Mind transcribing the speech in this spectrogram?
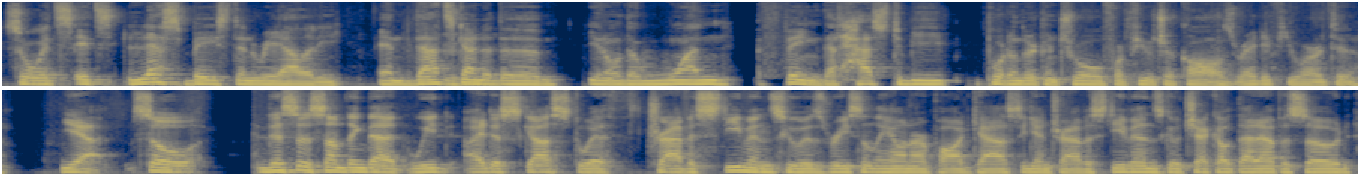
So it's it's less based in reality. And that's mm-hmm. kind of the you know the one thing that has to be put under control for future calls, right? If you are to Yeah. So this is something that we I discussed with Travis Stevens, who is recently on our podcast. Again, Travis Stevens, go check out that episode.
